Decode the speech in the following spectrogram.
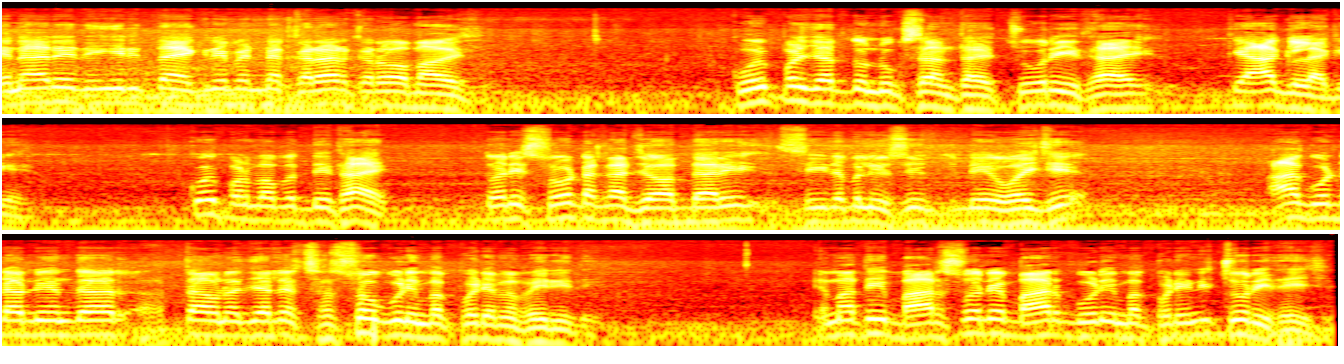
એના એ રીતના એગ્રીમેન્ટના કરાર કરવામાં આવે છે. કોઈ પણ જાતનું નુકસાન થાય, ચોરી થાય કે આગ લાગે, કોઈ પણ બાબતની થાય, તો એની સો ટકા જવાબદારી સીડબ્લ્યુસીની હોય છે. આ ગોડાઉનની અંદર સત્તાવન હજાર છસો ગુણી મગફળી અમે ભરી હતી. એમાંથી બારસો ને બાર ગુણી મગફળીની ચોરી થઈ છે.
